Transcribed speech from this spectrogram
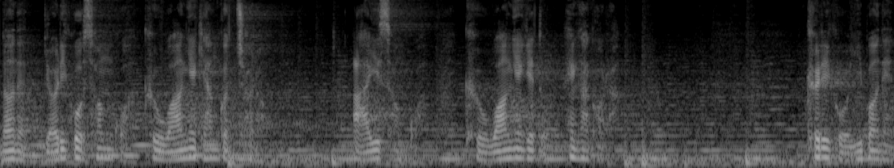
너는 여리고 성과 그 왕에게 한 것처럼 아이성과 그 왕에게도 행하거라. 그리고 이번엔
